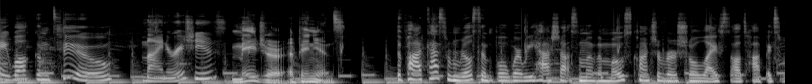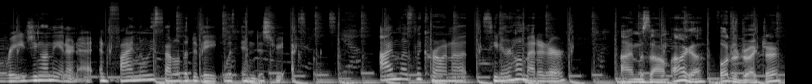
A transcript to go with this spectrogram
Hi, welcome to Minor issues. Major opinions. The podcast from Real Simple, where we hash out some of the most controversial lifestyle topics raging on the internet and finally settle the debate with industry experts. I'm Leslie Corona, senior home editor, I'm Muzam Agha, photo director.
